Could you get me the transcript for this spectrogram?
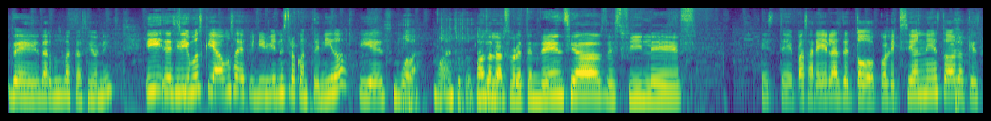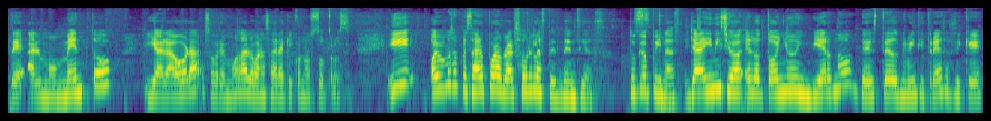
de darnos vacaciones y decidimos que ya vamos a definir bien nuestro contenido y es moda, moda en su totalidad. Vamos a hablar sobre tendencias, desfiles, este, pasarelas, de todo, colecciones, todo lo que esté al momento y a la hora sobre moda lo van a saber aquí con nosotros. Y hoy vamos a empezar por hablar sobre las tendencias. ¿Tú qué opinas? Ya inició el otoño-invierno de este 2023, así que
